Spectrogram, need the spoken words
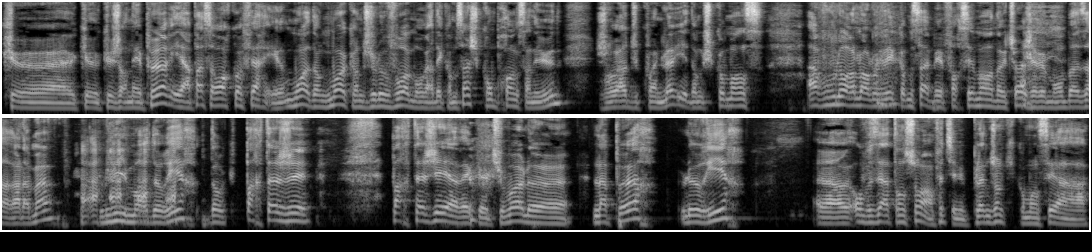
que que, que j'en ai peur et à pas savoir quoi faire. Et moi donc moi quand je le vois me regarder comme ça, je comprends que c'en est une. Je regarde du coin de l'œil et donc je commence à vouloir l'enlever comme ça, mais forcément donc tu vois j'avais mon bazar à la main, lui mort de rire, donc partager partager avec tu vois le la peur, le rire. Euh, on faisait attention. En fait, il y avait plein de gens qui commençaient à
